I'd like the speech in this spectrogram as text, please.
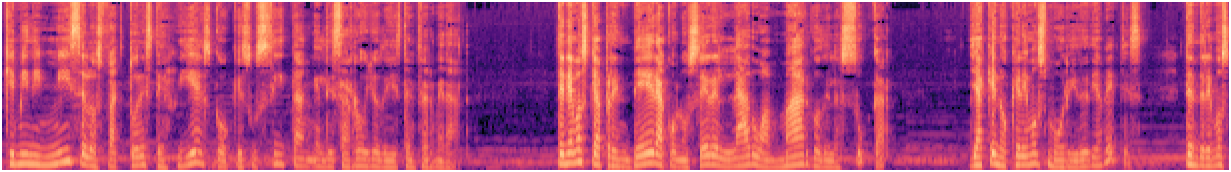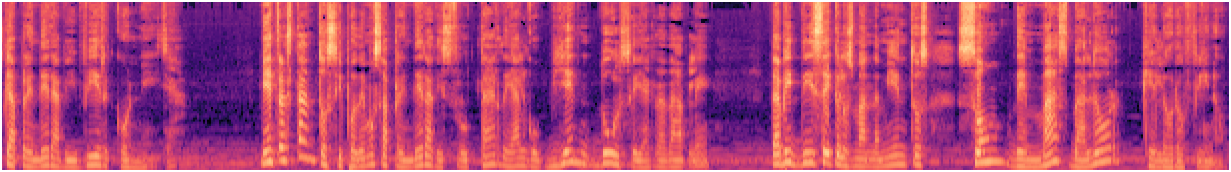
que minimice los factores de riesgo que suscitan el desarrollo de esta enfermedad. Tenemos que aprender a conocer el lado amargo del azúcar ya que no queremos morir de diabetes. Tendremos que aprender a vivir con ella. Mientras tanto, si podemos aprender a disfrutar de algo bien dulce y agradable, David dice que los mandamientos son de más valor que el oro fino.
